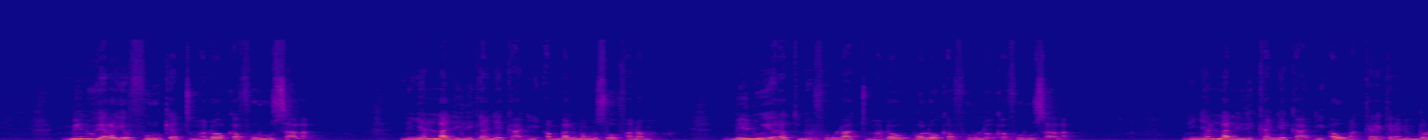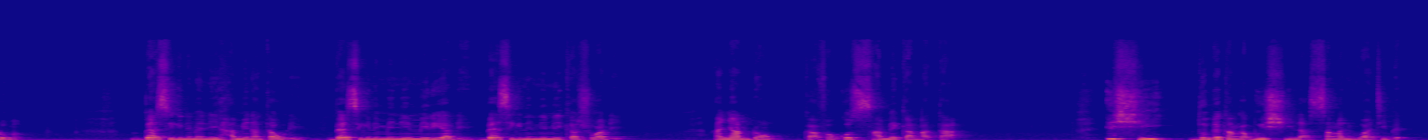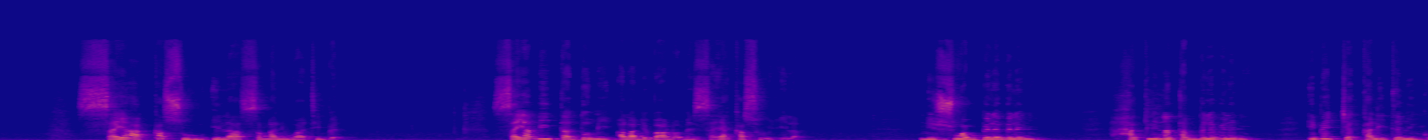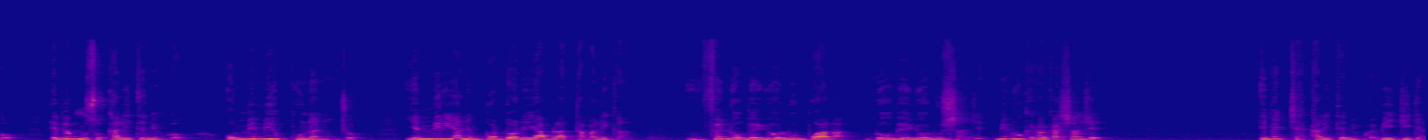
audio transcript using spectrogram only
minnu yɛrɛ ye furu kɛ tuma dɔw ka furuw sala. Nin ye ladilikan ye k'a di an balimamusow fana ma minnu yɛrɛ tun bɛ furu la tuma dɔw u bɔla ka furu la u ka furu sala. Nin ye ladilikan ye k'a di aw ma kɛrɛnkɛrɛnnen bolo ma. Bɛɛ sigilen bɛ ni haminataw de. Ye bɛɛ sigilen bɛ ni miiriya de. Ye bɛɛ sigilen ni m'i ka suwa de. Ye an y'a dɔn k'a fɔ ko san bɛ kan ka taa i si dɔ bɛ kan ka bɔ i si la sanga ni waati bɛɛ saya ka surun i la sanga ni waati bɛɛ saya b'i ta don min ala de b'a dɔn mɛ saya ka surun i la nin suwa belebele nin hakilinata belebele nin i bɛ cɛ kalite min kɔ i bɛ muso kalite min kɔ o min b'i kun na nin cɔ i ye miiriya nin bɔ dɔɔnin i y'a bila tabali kan fɛn dɔw bɛ yen i y'olu bɔ a la dɔw bɛ yen i y'olu changer minnu ka kan ka changer i bɛ cɛ kalite min kɔ i b'i jija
